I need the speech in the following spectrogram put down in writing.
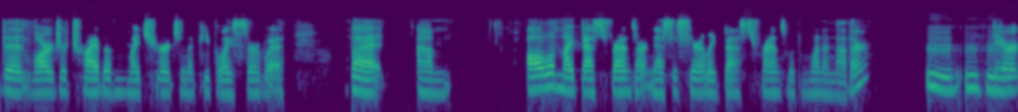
the larger tribe of my church and the people i serve with but um, all of my best friends aren't necessarily best friends with one another Mm. Mhm. they're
